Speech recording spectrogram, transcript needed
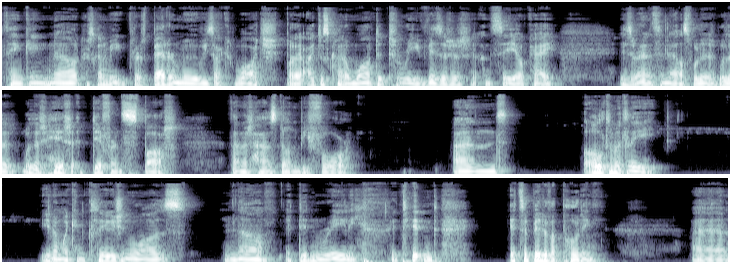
thinking, no, there's going to be there's better movies I could watch, but I, I just kind of wanted to revisit it and see, okay, is there anything else? Will it will it will it hit a different spot than it has done before? And ultimately, you know, my conclusion was no, it didn't really. It didn't. It's a bit of a pudding. Uh,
